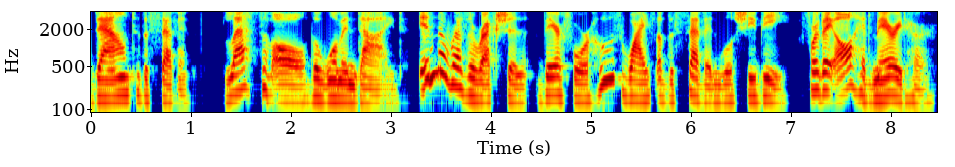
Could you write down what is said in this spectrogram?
down to the seventh. Last of all, the woman died. In the resurrection, therefore, whose wife of the seven will she be? For they all had married her.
